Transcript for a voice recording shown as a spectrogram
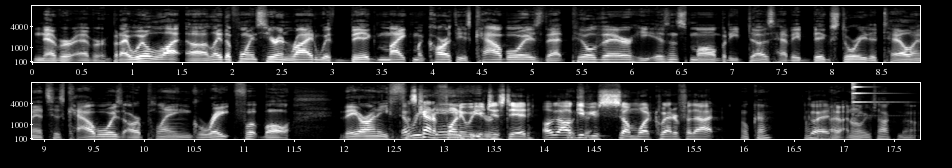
Never ever. But I will li- uh, lay the points here and ride with big Mike McCarthy's Cowboys. That pill there, he isn't small, but he does have a big story to tell, and it's his Cowboys are playing great football. They are on a. That was kind of funny what you just did. I'll, I'll give that? you somewhat credit for that. Okay. Go ahead. I, I don't know what you're talking about.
